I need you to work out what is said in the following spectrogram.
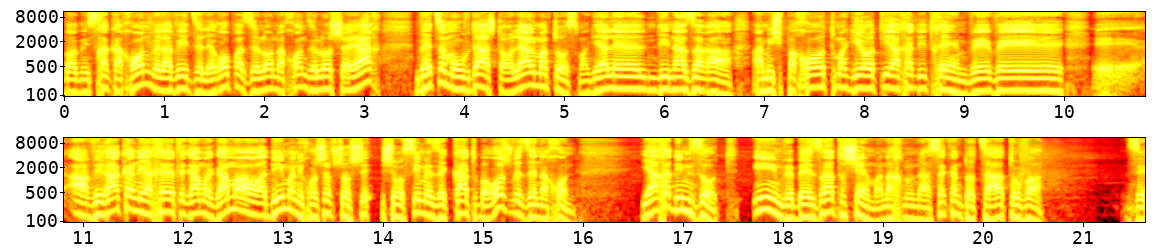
במשחק האחרון, ולהביא את זה לאירופה, זה לא נכון, זה לא שייך. ועצם העובדה שאתה עולה על מטוס, מגיע למדינה זרה, המשפחות מגיעות יחד איתכם, והאווירה אה, כאן היא אחרת לגמרי. גם האוהדים, אני חושב, שעושים איזה קאט בראש, וזה נכון. יחד עם זאת, אם ובעזרת השם אנחנו נעשה כאן תוצאה טובה, זה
